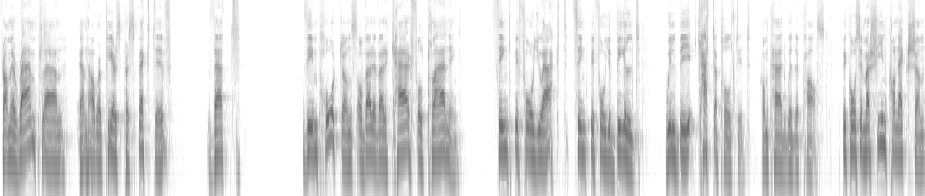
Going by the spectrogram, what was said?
from a Ranplan and our peers' perspective, that the importance of very, very careful planning, think before you act, think before you build, will be catapulted compared with the past. Because a machine connection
